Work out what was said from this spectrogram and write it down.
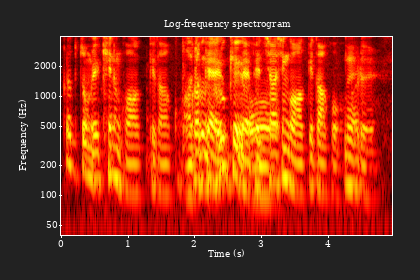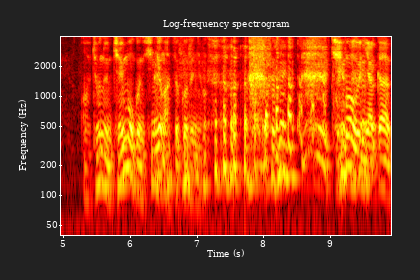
그래도 좀 읽히는 것 같기도 하고 아, 그렇게, 그렇게, 네, 어. 배치하신 것 같기도 하고 네. 글을 아, 저는 제목은 신경 안 썼거든요. 제목은 약간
